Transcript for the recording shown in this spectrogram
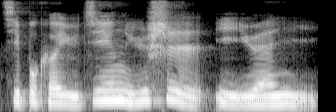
其不可与经于世亦远矣。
